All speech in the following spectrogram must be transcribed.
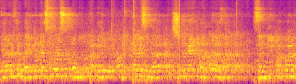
त्यानंतर बैकुंठ स्पोर्ट्स अवधूत पाटील अठ्ठावीस हजार. शिल्लक आहेत बहात्तर हजार. संदीप मकवाना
